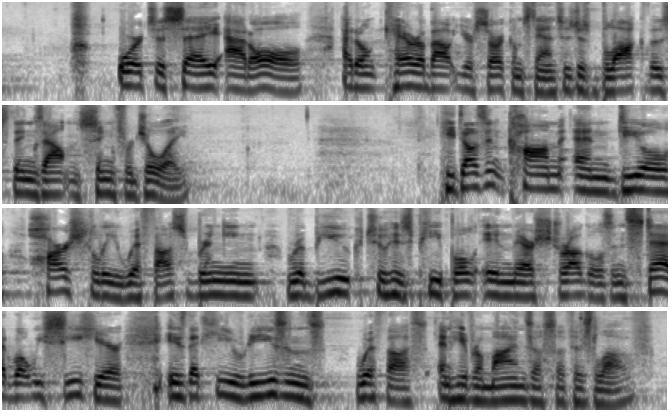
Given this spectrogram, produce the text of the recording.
or to say at all, I don't care about your circumstances, just block those things out and sing for joy. He doesn't come and deal harshly with us, bringing rebuke to his people in their struggles. Instead, what we see here is that he reasons with us and he reminds us of his love.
